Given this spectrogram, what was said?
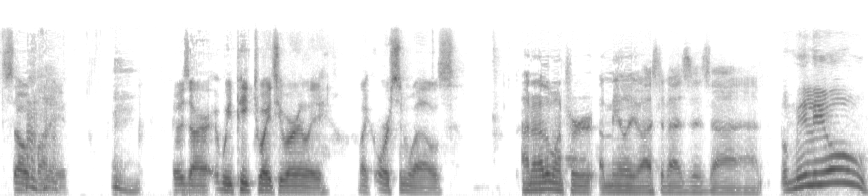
so funny it was our we peaked way too early like orson welles Another one for Emilio Estevez is uh, Emilio.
